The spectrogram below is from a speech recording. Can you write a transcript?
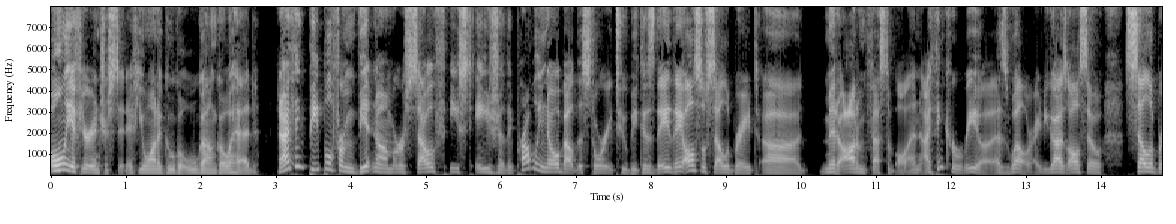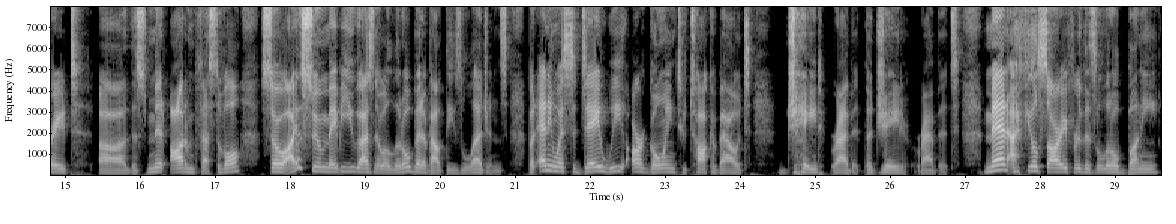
Only if you're interested. If you want to Google Wugang, go ahead. And I think people from Vietnam or Southeast Asia, they probably know about this story too because they they also celebrate uh Mid Autumn Festival and I think Korea as well, right? You guys also celebrate uh, this Mid Autumn Festival. So I assume maybe you guys know a little bit about these legends. But, anyways, today we are going to talk about Jade Rabbit, the Jade Rabbit. Man, I feel sorry for this little bunny.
